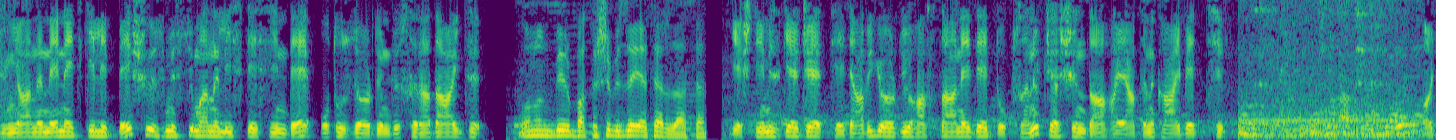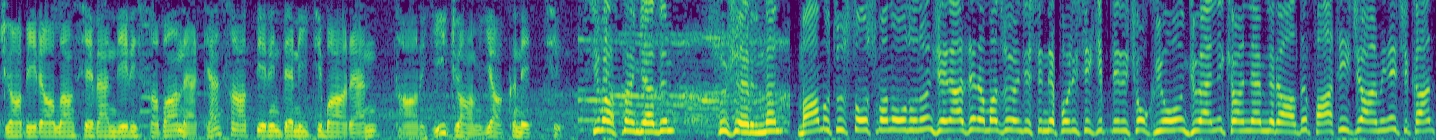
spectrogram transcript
Dünyanın en etkili 500 Müslümanı listesinde 34. sıradaydı. Onun bir bakışı bize yeter zaten. Geçtiğimiz gece tedavi gördüğü hastanede 93 yaşında hayatını kaybetti. Acı haberi alan sevenleri sabahın erken saatlerinden itibaren tarihi camiye akın etti. Sivas'tan geldim. Su şehrinden. Mahmut Usta Osmanoğlu'nun cenaze namazı öncesinde polis ekipleri çok yoğun güvenlik önlemleri aldı. Fatih Camii'ne çıkan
